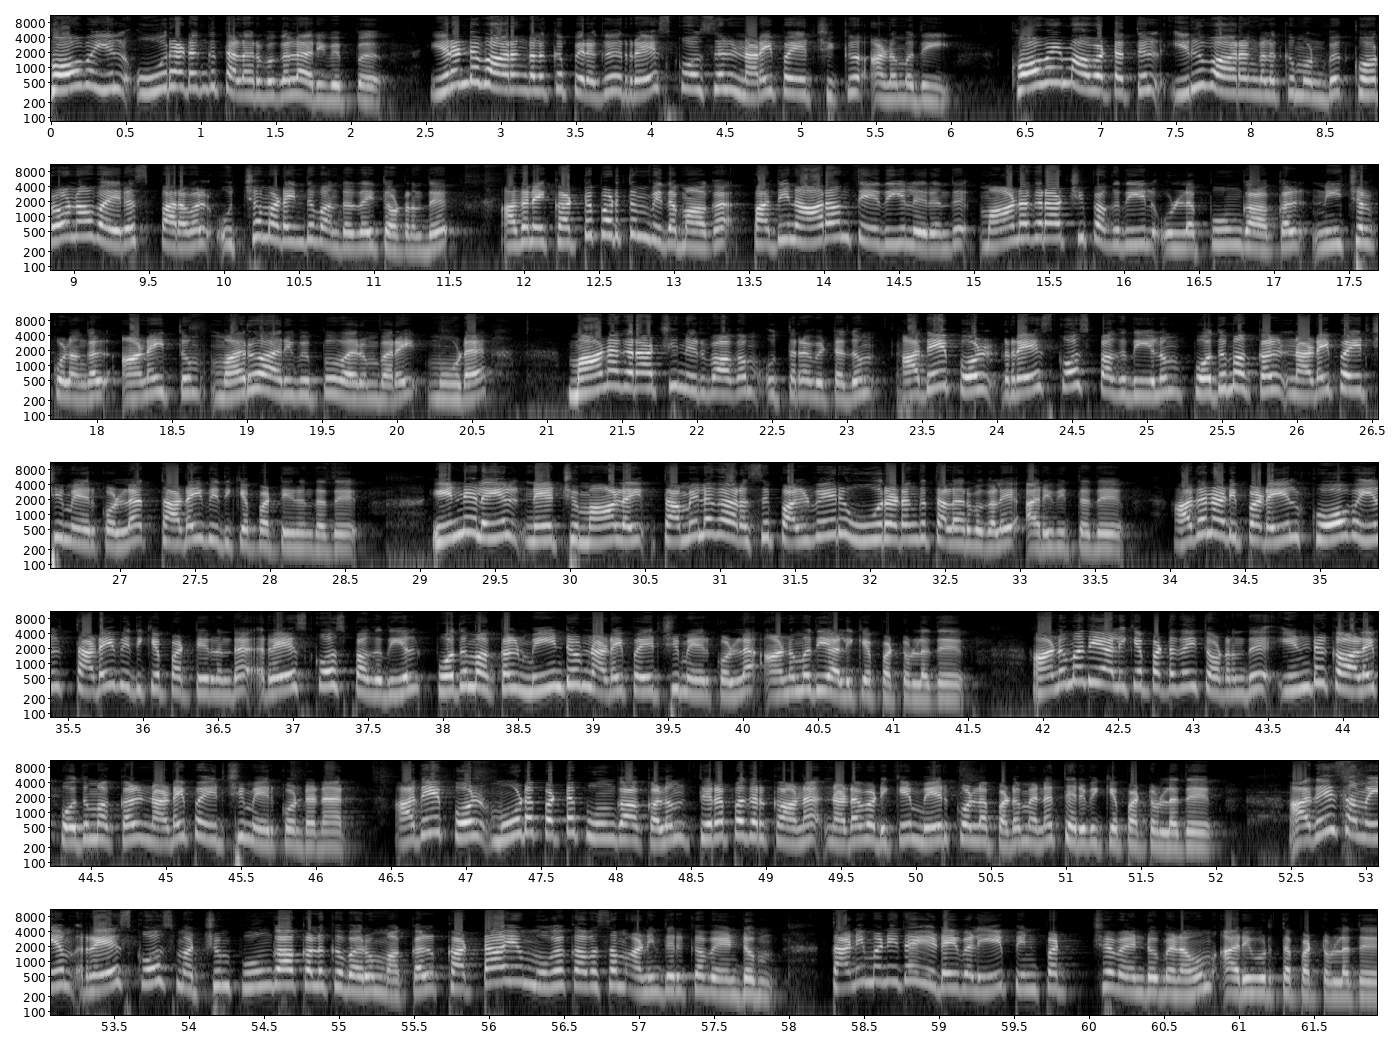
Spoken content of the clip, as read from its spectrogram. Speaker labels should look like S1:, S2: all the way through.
S1: கோவையில் ஊரடங்கு தளர்வுகள் அறிவிப்பு. இரண்டு வாரங்களுக்கு பிறகு ரேஸ் கோர்ஸில் நடைபயிற்சிக்கு அனுமதி. கோவை மாவட்டத்தில் இரு வாரங்களுக்கு முன்பு கொரோனா வைரஸ் பரவல் உச்சமடைந்து வந்ததைத் தொடர்ந்து அதனை கட்டுப்படுத்தும் விதமாக பதினாறாம் தேதியில் இருந்து மாநகராட்சி பகுதியில் உள்ள பூங்காக்கள் நீச்சல் குளங்கள் அனைத்தும் மறு அறிவிப்பு வரும் வரை மூட மாநகராட்சி நிர்வாகம் உத்தரவிட்டதும் அதேபோல் ரேஸ்கோஸ் பகுதியிலும் பொதுமக்கள் நடைபயிற்சி மேற்கொள்ள தடை விதிக்கப்பட்டிருந்தது. இந்நிலையில் நேற்று மாலை தமிழக அரசு பல்வேறு ஊரடங்கு தளர்வுகளை அறிவித்தது. அதன் அடிப்படையில் கோவையில் தடை விதிக்கப்பட்டிருந்த ரேஸ்கோஸ் பகுதியில் பொதுமக்கள் மீண்டும் நடைபயிற்சி மேற்கொள்ள அனுமதி அளிக்கப்பட்டுள்ளது. அனுமதி அளிக்கப்பட்டதைத் தொடர்ந்து இன்று காலை பொதுமக்கள் நடைபயிற்சி மேற்கொண்டனர். அதேபோல் மூடப்பட்ட பூங்காக்களும் திறப்பதற்கான நடவடிக்கை மேற்கொள்ளப்படும் என தெரிவிக்கப்பட்டுள்ளது. அதே சமயம் ரேஸ்கோஸ் மற்றும் பூங்காக்களுக்கு வரும் மக்கள் கட்டாயம் முகக்கவசம் அணிந்திருக்க வேண்டும். தனிமனித இடைவெளியை பின்பற்ற வேண்டும் எனவும் அறிவுறுத்தப்பட்டுள்ளது.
